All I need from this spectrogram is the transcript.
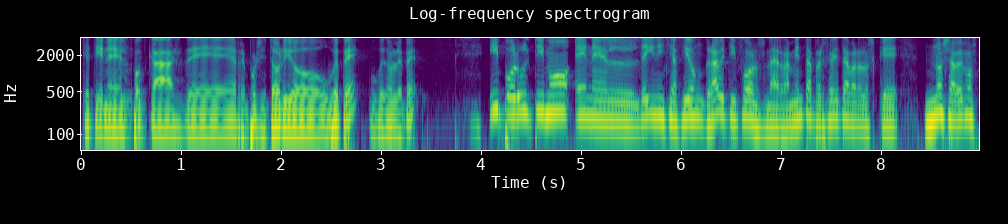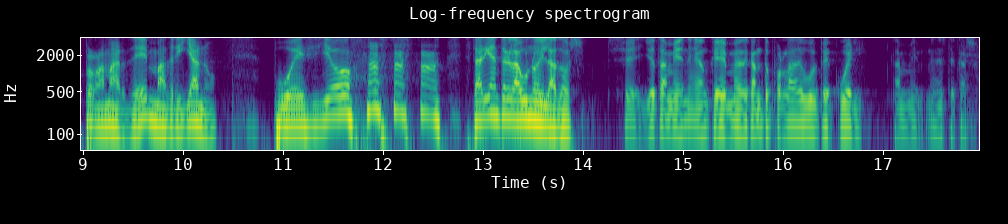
que tiene el podcast de repositorio VP, WP. Y por último, en el de iniciación, Gravity Forms, la herramienta perfecta para los que no sabemos programar, de Madrillano. Pues yo estaría entre la 1 y la 2. Sí, yo también, aunque me decanto por la de WP Query, también, en este caso.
